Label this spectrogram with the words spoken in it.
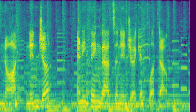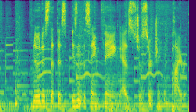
not ninja, anything that's a ninja gets left out. Notice that this isn't the same thing as just searching pirate.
